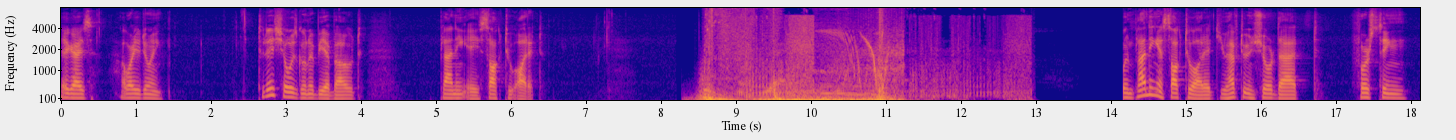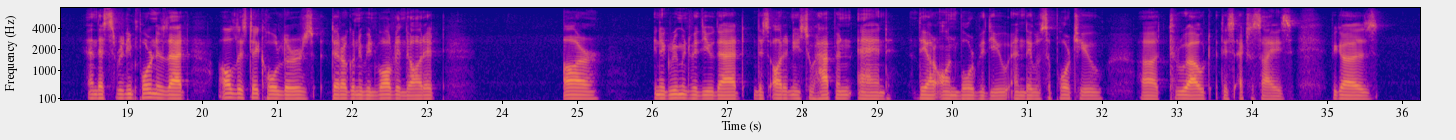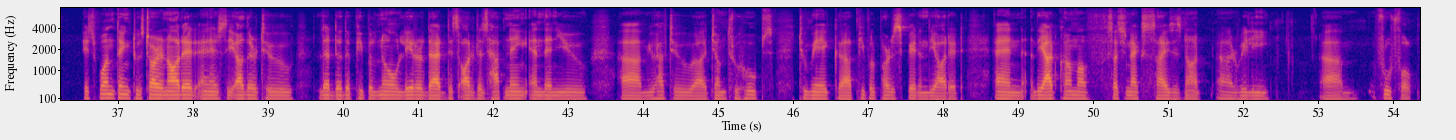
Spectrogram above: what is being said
Hey guys, how are you doing? Today's show is going to be about planning a SOC 2 audit. When planning a SOC 2 audit, you have to ensure that first thing, and that's really important, is that all the stakeholders that are going to be involved in the audit are in agreement with you that this audit needs to happen and they are on board with you and they will support you uh, throughout this exercise. Because it's one thing to start an audit and it's the other to let the, the people know later that this audit is happening and then you um, you have to uh, jump through hoops to make uh, people participate in the audit. And the outcome of such an exercise is not uh, really um, fruitful.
